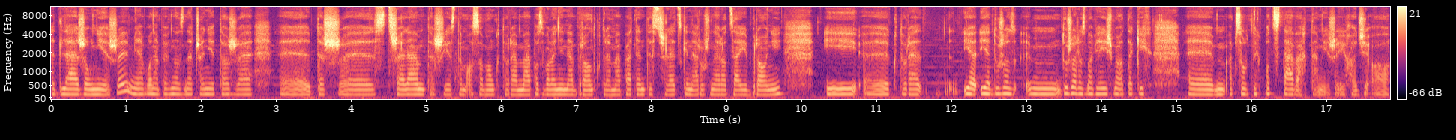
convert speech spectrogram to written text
Dla żołnierzy miało na pewno znaczenie to, że y, też y, strzelam, też jestem osobą, która ma pozwolenie na broń, która ma patenty strzeleckie na różne rodzaje broni i która ja, ja dużo, ym, dużo rozmawialiśmy o takich absolutnych podstawach tam, jeżeli chodzi o,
